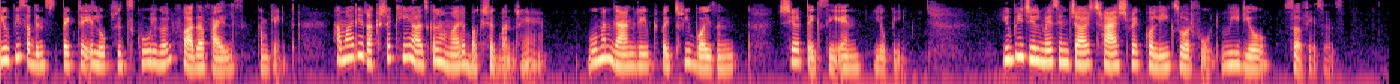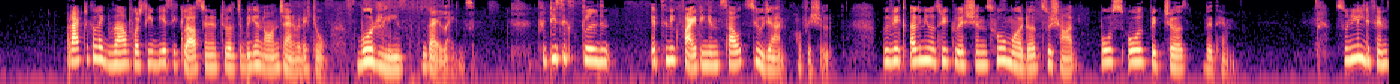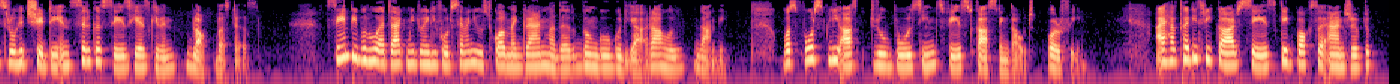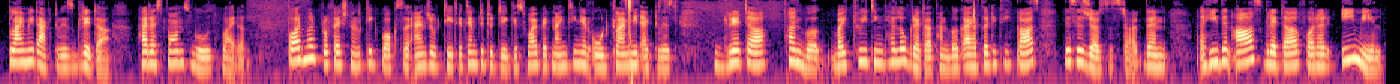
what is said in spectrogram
U P sub inspector elopes with school girl father files complaint ہمارے رکشک ہی آج کل ہمارے بخشک بن رہے ہیں women gang raped by three boys in share taxi in U P U P jail میں انچارج تھریش بیک کولیگز اور food video surfaces practical exam for C B S twelfth begin on January two board release guidelines woke اگنیچنڈرت post picture defence Rohit Shetty in circus blockbuster four seven my grandmother Gangu گڈیا Rahul Gandhi was forcefully asked to do Bolsin's faced casting out, Urfi. I have 33 cars, says kickboxer Andrew to climate activist Greta. Her response goes viral. Former professional kickboxer Andrew Tate attempted to take a swipe at 19-year-old climate activist Greta Thunberg by tweeting, "Hello Greta Thunberg, I have 33 cars. This is just the start." Then uh, he asked Greta for her email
